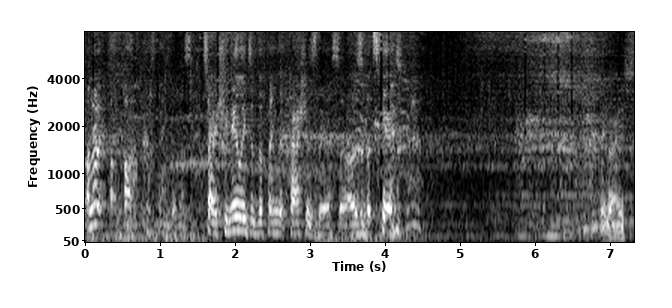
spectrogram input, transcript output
oh no! Oh, oh god, thank goodness. Sorry, she nearly did the thing that crashes there, so I was a bit scared. Nice.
